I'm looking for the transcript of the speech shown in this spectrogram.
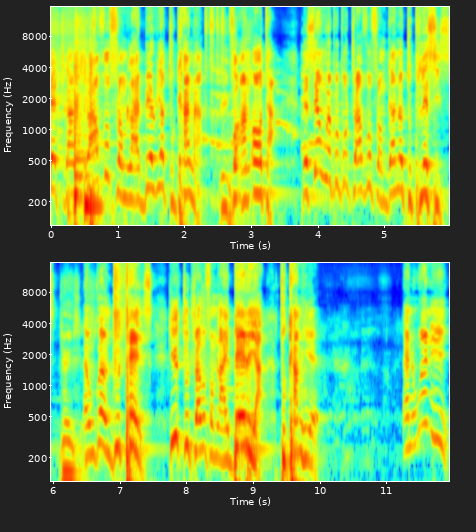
If they can travel from Liberia to Ghana for an altar, the same way people travel from Ghana to places Jesus. and go and do things. he too travel from Liberia to come here. And when he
